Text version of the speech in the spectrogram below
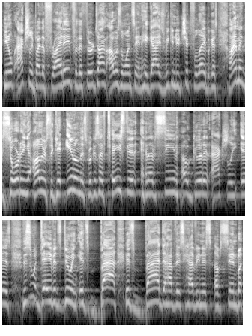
you know, actually by the Friday for the third time, I was the one saying, hey guys, we can do Chick fil A because I'm exhorting others to get in on this because I've tasted and I've seen how good it actually is. This is what David's doing. It's bad. It's to have this heaviness of sin, but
